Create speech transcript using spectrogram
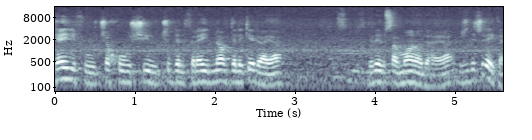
كيف و چه خوشی و چه دلفري ناف دل که دایا دلیل سلمان ده هیا بجید چی لیکن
